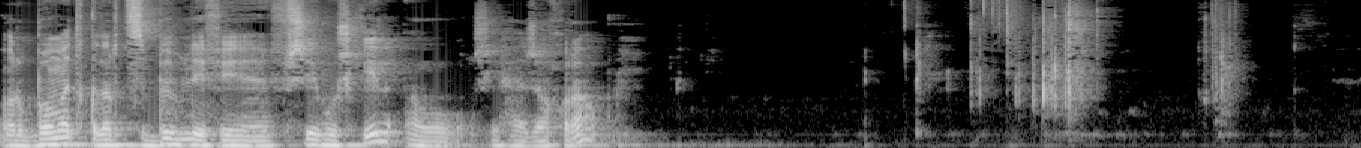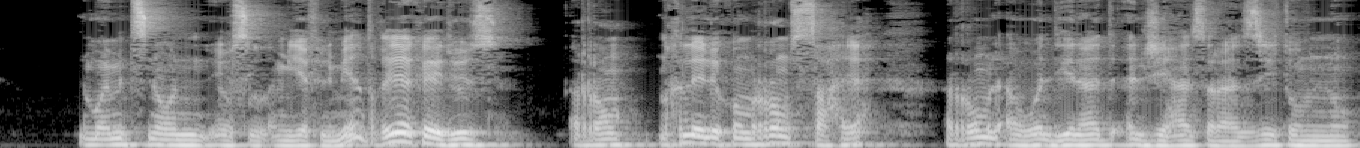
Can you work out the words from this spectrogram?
وربما تقدر تسبب لي في في شي مشكل أو شي حاجة أخرى. المهم تسناو يوصل مية في المية دغيا كيدوز ال ROM. نخلي لكم ال ROM الصحيح. ال ROM الأول ديال هذا الجهاز راه زيتو منه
